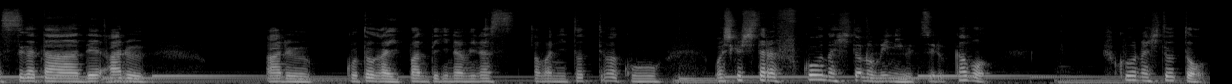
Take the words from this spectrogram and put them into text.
姿であるあることが一般的な皆様にとってはこうもしかしたら不幸な人の目に映るかも不幸な人と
